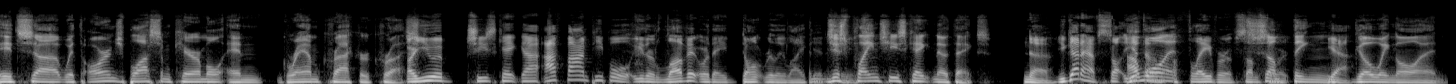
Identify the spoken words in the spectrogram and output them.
It's uh, with orange blossom caramel and graham cracker crust. Are you a cheesecake guy? I find people either love it or they don't really like it. just plain cheesecake? No thanks. No, you got to have salt. You I have to have want a flavor of some sort. something Yeah. going on.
